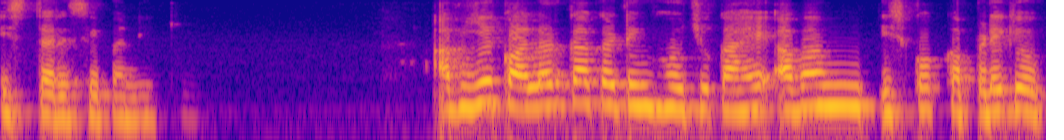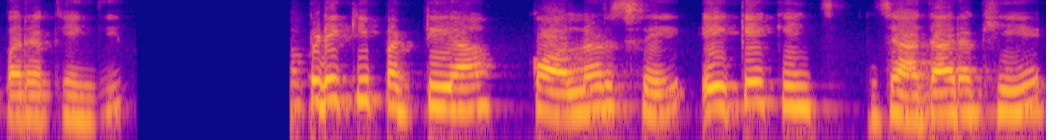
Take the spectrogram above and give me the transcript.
इस तरह से बनेगी। अब ये कॉलर का कटिंग हो चुका है, अब हम इसको कपड़े के ऊपर रखेंगे। कपड़े की पट्टियाँ कॉलर से एक एक इंच ज़्यादा रखिए,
